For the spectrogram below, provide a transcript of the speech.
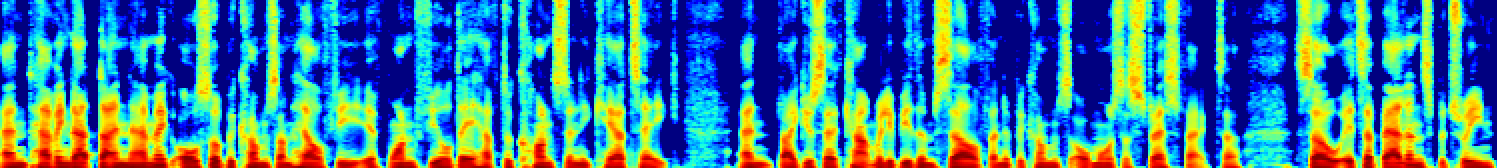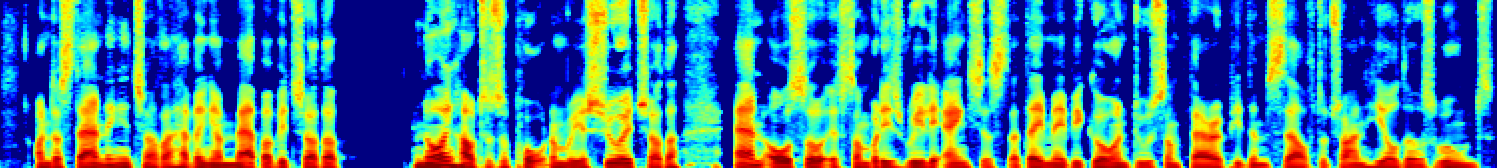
and having that dynamic also becomes unhealthy if one feel they have to constantly caretake and like you said can't really be themselves and it becomes almost a stress factor. So it's a balance between understanding each other having a map of each other knowing how to support and reassure each other and also if somebody's really anxious that they maybe go and do some therapy themselves to try and heal those wounds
